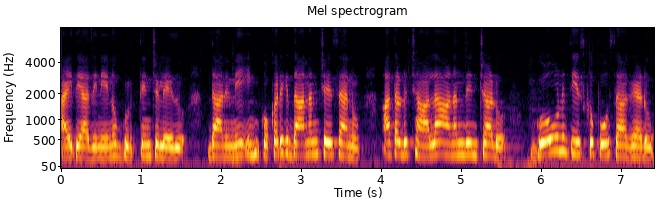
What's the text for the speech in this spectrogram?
అయితే అది నేను గుర్తించలేదు. దానిని ఇంకొకరికి దానం చేశాను. అతడు చాలా ఆనందించాడు. గోవును తీసుకుపోసాగాడు.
